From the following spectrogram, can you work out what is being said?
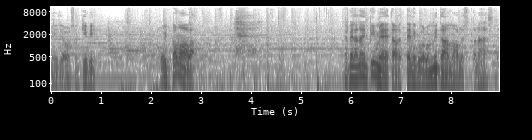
Ei se oo, se on kivi. Oi kamala. Ja vielä näin pimeetä on, ettei niinku ollut mitään mahdollisuutta nähdä sitä.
